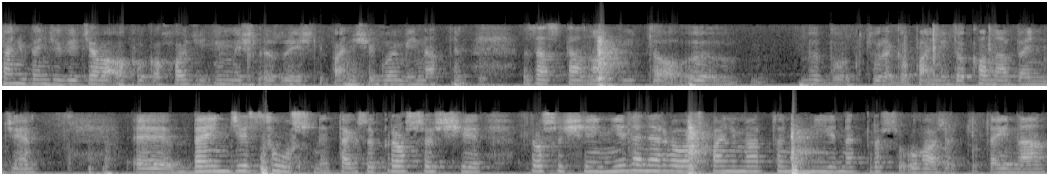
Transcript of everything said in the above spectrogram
Pani będzie wiedziała o kogo chodzi i myślę, że jeśli Pani się głębiej nad tym zastanowi, to wybór, którego Pani dokona będzie, będzie słuszny. Także proszę się, proszę się nie denerwować Pani Marto, niemniej jednak proszę uważać tutaj na,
